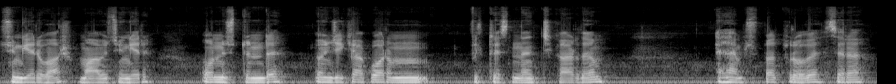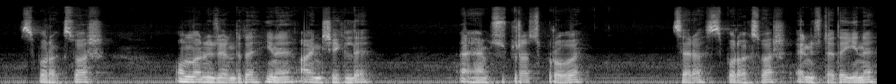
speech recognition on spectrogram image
süngeri var. Mavi süngeri. Onun üstünde önceki akvaryumun filtresinden çıkardığım Ehem Suprat Pro ve Sera Sporax var. Onların üzerinde de yine aynı şekilde Ehem Suprat Pro ve Sera Sporax var. En üstte de yine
